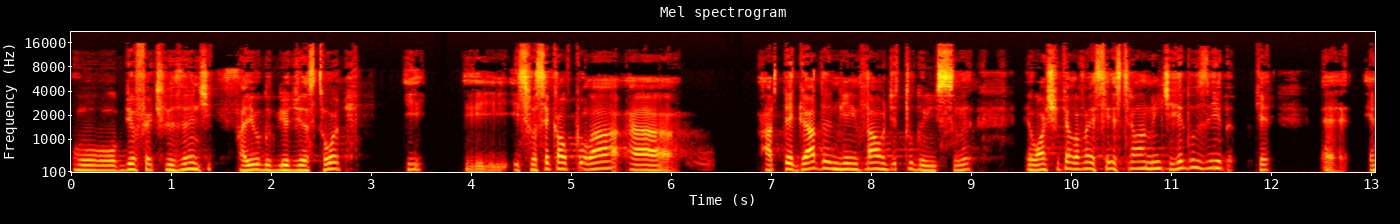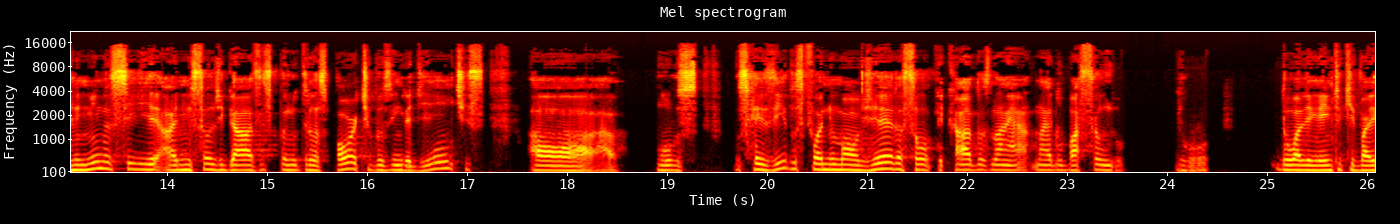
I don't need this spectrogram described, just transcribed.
o biofertilizante que saiu do biodigestor. E, e, e, se você calcular a, a pegada ambiental de tudo isso, né, eu acho que ela vai ser extremamente reduzida, porque é, elimina-se a emissão de gases pelo transporte dos ingredientes, a, os, os, resíduos que o animal gera são aplicados na, na adubação do, do, do alimento que vai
